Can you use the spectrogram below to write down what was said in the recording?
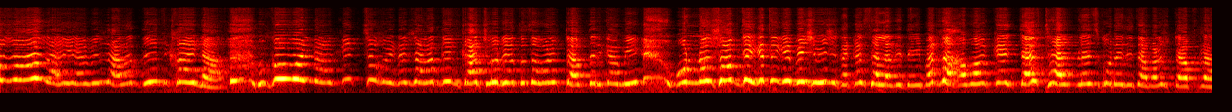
অসহায় লাগে আমি সারাদিন খাই না ঘুমাই না কিচ্ছু করি না সারাদিন কাজ করি অথচ আমার স্টাফদেরকে আমি অন্য সব জায়গা থেকে বেশি বেশি টাকা স্যালারি দিই বাট আমাকে জাস্ট হেল্পলেস করে দিতে আমার স্টাফরা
